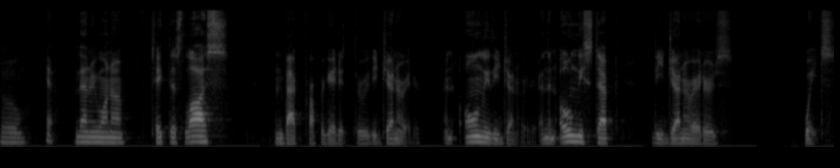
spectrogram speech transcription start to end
So yeah, then we want to take this loss and back propagate it through the generator and only the generator and then only step the generator's weights.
